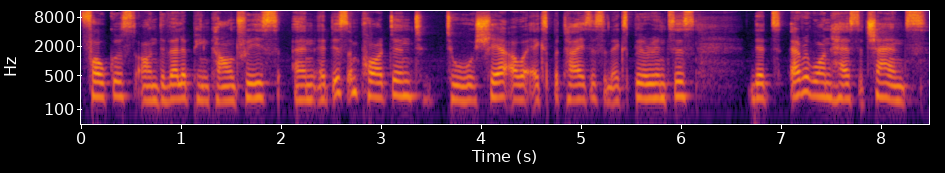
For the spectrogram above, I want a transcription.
focus on developing countries. And it is important to share our expertises and experiences that everyone has a chance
